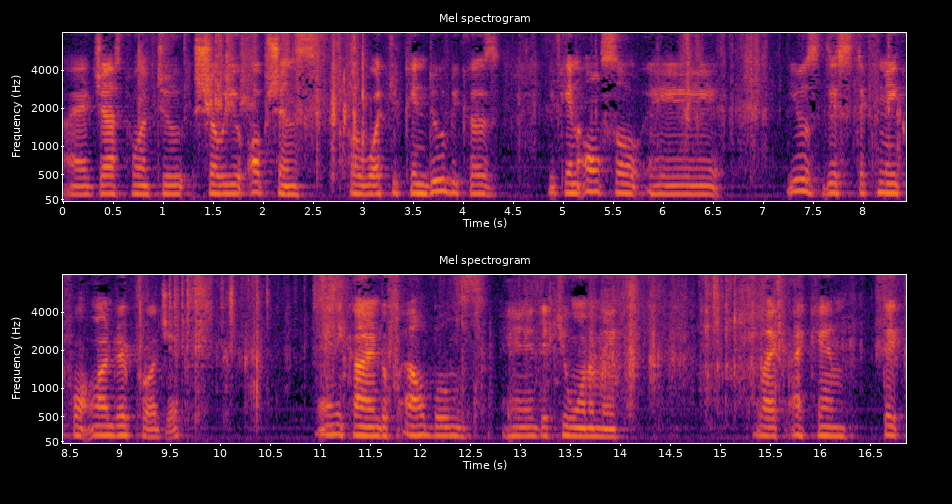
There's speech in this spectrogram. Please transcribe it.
I just want to show you options for what you can do because you can also uh, use this technique for other projects. Any kind of albums uh, that you want to make. Like I can take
